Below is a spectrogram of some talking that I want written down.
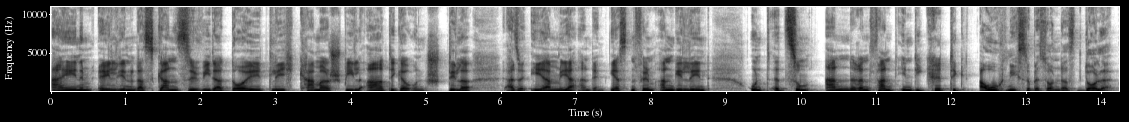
einem Alien und das Ganze wieder deutlich kammerspielartiger und stiller, also eher mehr an den ersten Film angelehnt. Und äh, zum anderen fand ihn die Kritik auch nicht so besonders dolle.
